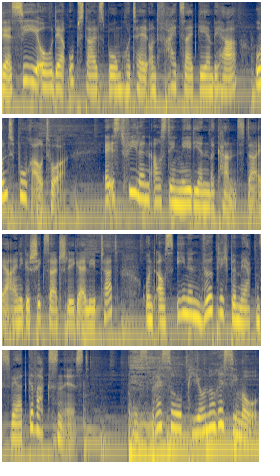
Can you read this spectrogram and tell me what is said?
der CEO der Upstalsboom Hotel und Freizeit GmbH und Buchautor. Er ist vielen aus den Medien bekannt, da er einige Schicksalsschläge erlebt hat und aus ihnen wirklich bemerkenswert gewachsen ist. Espresso Pionorissimo.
